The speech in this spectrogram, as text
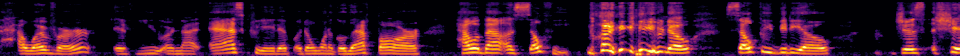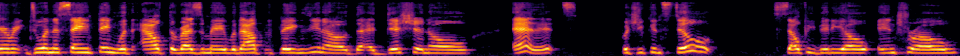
However, if you are not as creative or don't want to go that far, how about a selfie? Like, you know, selfie video, just sharing, doing the same thing without the resume, without the things, you know, the additional edits, but you can still selfie video, intro,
